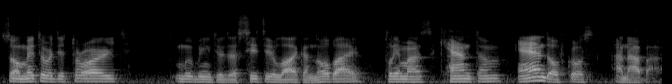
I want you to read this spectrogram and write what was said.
So Metro Detroit moving to the city like Novi, Plymouth, Canton, and of course Ann Arbor.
